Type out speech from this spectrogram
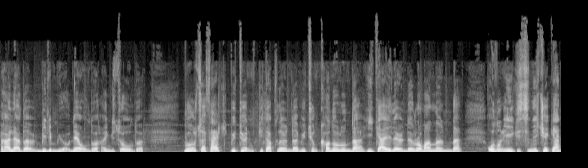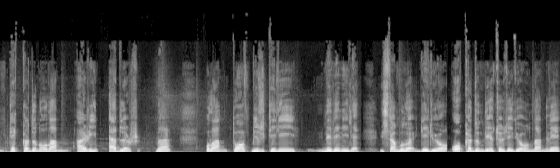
Hala da bilinmiyor ne oldu, hangisi oldu. Bu sefer bütün kitaplarında, bütün kanonunda, hikayelerinde, romanlarında onun ilgisini çeken tek kadın olan Irene Adler'la olan tuhaf birlikteliği nedeniyle İstanbul'a geliyor. O kadın diye söz ediyor ondan ve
